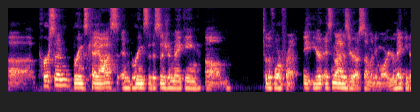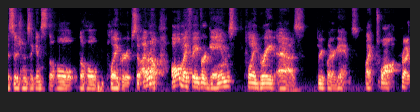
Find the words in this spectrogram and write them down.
uh, person brings chaos and brings the decision making um, to the forefront. It, it's not a zero sum anymore. You're making decisions against the whole the whole play group. So I don't know. All my favorite games play great as three player games, like Troyes. Right.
